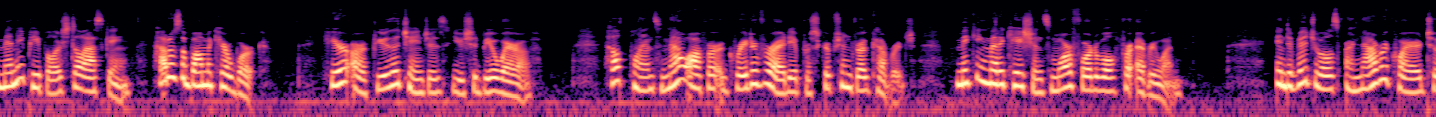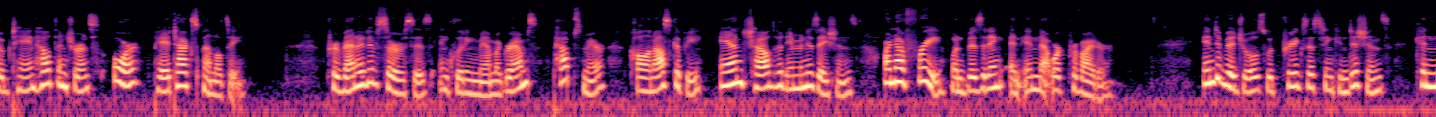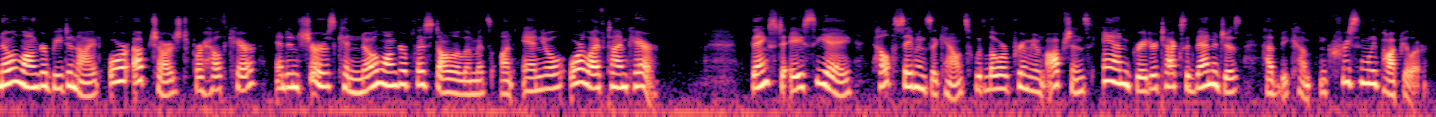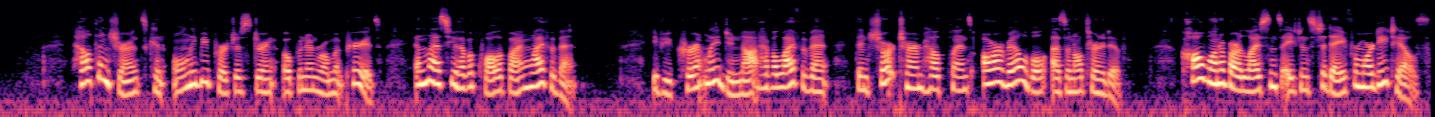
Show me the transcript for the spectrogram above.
Many people are still asking, how does Obamacare work? Here are a few of the changes you should be aware of. Health plans now offer a greater variety of prescription drug coverage, making medications more affordable for everyone. Individuals are now required to obtain health insurance or pay a tax penalty. Preventative services, including mammograms, pap smear, colonoscopy, and childhood immunizations, are now free when visiting an in network provider. Individuals with pre existing conditions can no longer be denied or upcharged for health care, and insurers can no longer place dollar limits on annual or lifetime care. Thanks to ACA, health savings accounts with lower premium options and greater tax advantages have become increasingly popular. Health insurance can only be purchased during open enrollment periods unless you have a qualifying life event. If you currently do not have a life event, then short term health plans are available as an alternative. Call one of our licensed agents today for more details.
